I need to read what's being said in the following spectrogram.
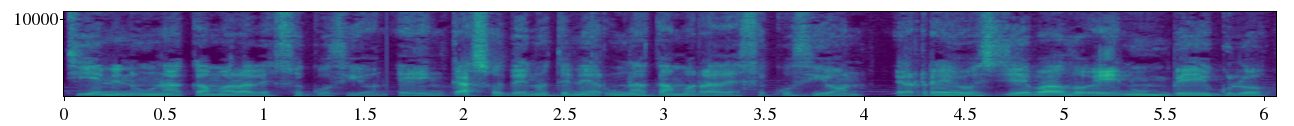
tienen una cámara de ejecución. En caso de no tener una cámara de ejecución, el reo es llevado en un vehículo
